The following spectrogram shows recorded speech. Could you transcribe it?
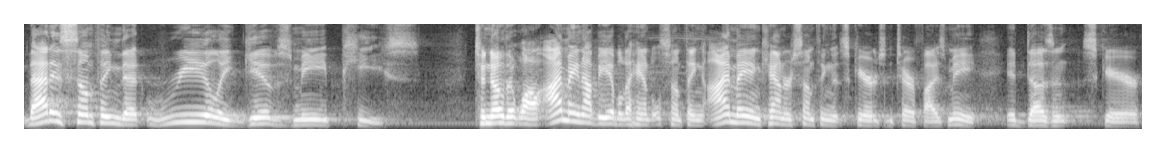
That is something that really gives me peace. To know that while I may not be able to handle something, I may encounter something that scares and terrifies me, it doesn't scare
